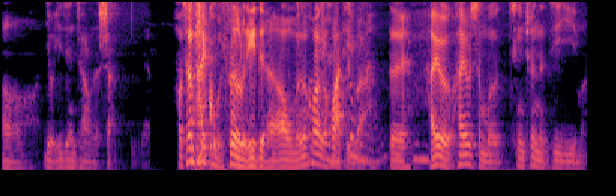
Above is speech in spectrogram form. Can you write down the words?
哦，有一件这样的事儿，好像太苦涩了一点啊，我们换个话题吧。对，还有还有什么青春的记忆吗？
